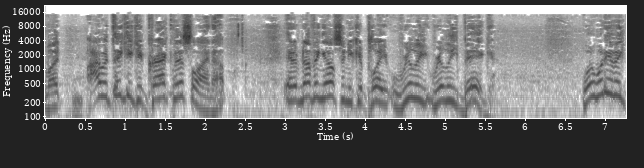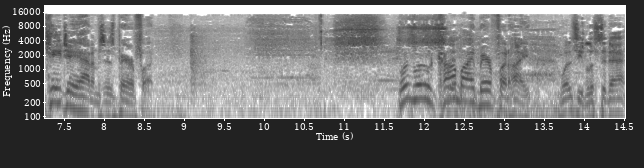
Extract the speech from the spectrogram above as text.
but I would think he could crack this lineup. And if nothing else, then you could play really, really big. What, what do you think KJ Adams is barefoot? What, what would combine barefoot height? What is he listed at?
